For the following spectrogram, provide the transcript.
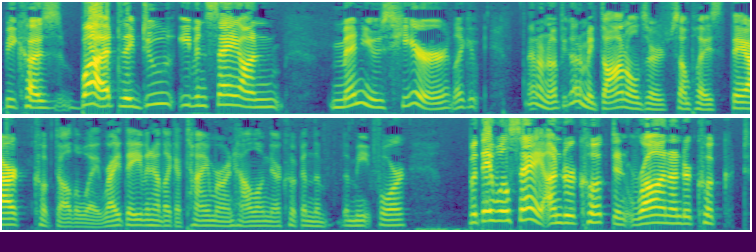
because but they do even say on menus here, like I don't know if you go to McDonald's or someplace, they are cooked all the way, right? They even have like a timer on how long they're cooking the the meat for, but they will say undercooked and raw and undercooked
